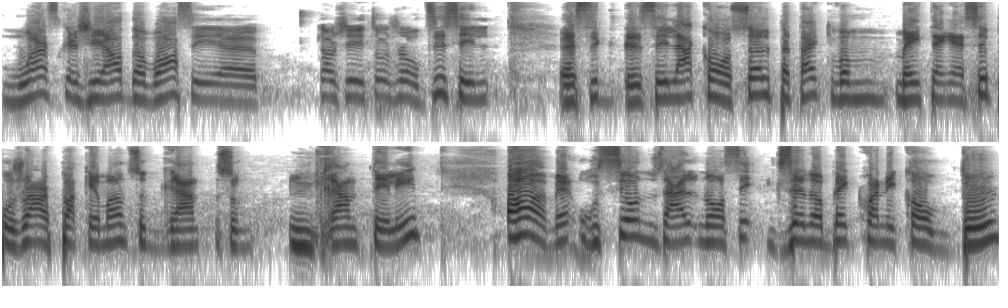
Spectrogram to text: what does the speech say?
Moi, ce que j'ai hâte de voir, c'est, comme j'ai toujours dit, c'est c'est la console peut-être qui va m'intéresser pour jouer à un Pokémon sur, une grande télé. Ah, mais aussi, on nous a annoncé Xenoblade Chronicle 2.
